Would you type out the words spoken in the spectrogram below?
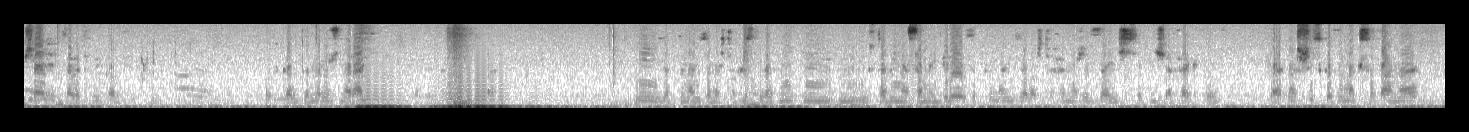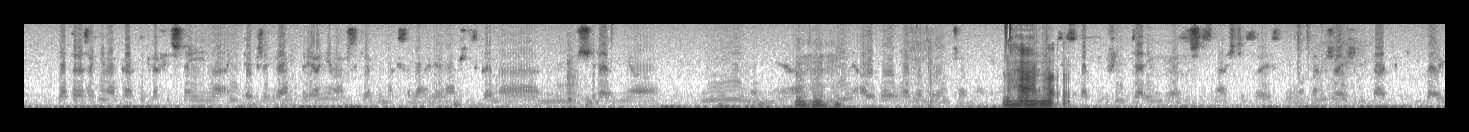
przejrzeć cały twój konflikt pod kątem różnorakich. Tak. I zoptymalizować trochę sterowniki i ustawienia samej gry, zoptymalizować trochę może zejść z jakichś efektów. Tak, masz wszystko wymaksowane. Ja teraz jak nie mam karty graficznej i na Integrze gram, to ja nie mam wszystkiego wymaksowane. Ja mam wszystko na średnio minimum, nie? Albo Mhm. min, albo w ogóle wyłączone. Aha, no. To stopień filtering razy 16, co jest, no tam rzeźli, tak, boi.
